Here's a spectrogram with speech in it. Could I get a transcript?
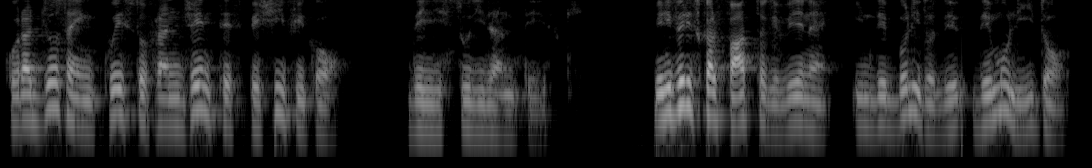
coraggiosa in questo frangente specifico degli studi danteschi. Mi riferisco al fatto che viene indebolito, de demolito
